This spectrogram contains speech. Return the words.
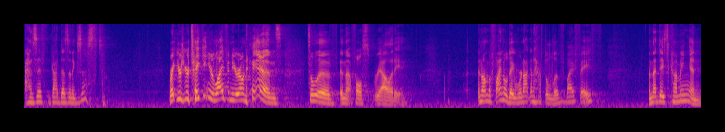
as if God doesn't exist. Right? You're, you're taking your life into your own hands to live in that false reality. And on the final day, we're not going to have to live by faith. And that day's coming, and,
